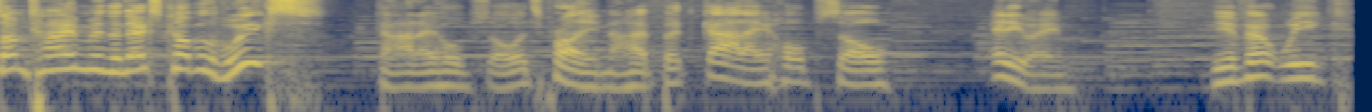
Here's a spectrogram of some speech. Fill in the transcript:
sometime in the next couple of weeks? God, I hope so. It's probably not, but God, I hope so. Anyway, the event week,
